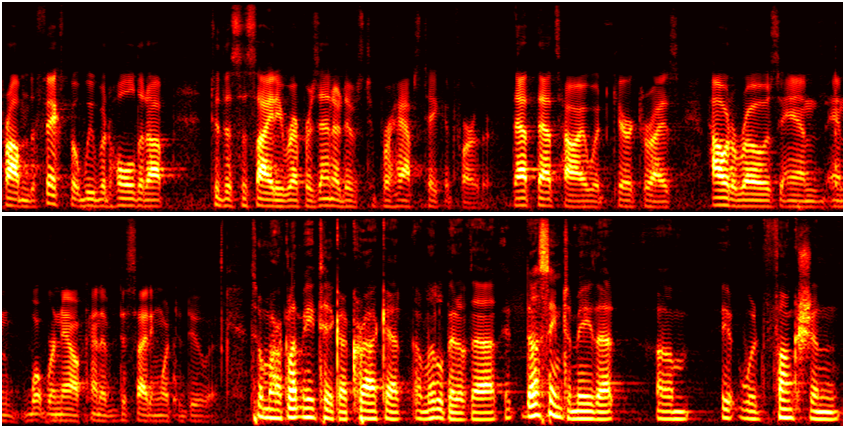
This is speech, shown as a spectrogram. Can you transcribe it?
problem to fix, but we would hold it up to the society representatives to perhaps take it further. That, that's how I would characterize how it arose and, and what we're now kind of deciding what to do with. So Mark, let me take a crack at a little bit of that. It does seem to me that um, it would function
